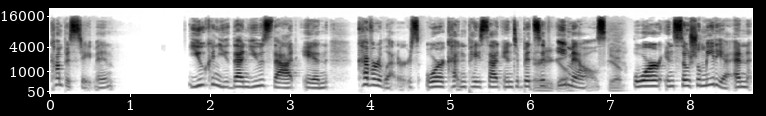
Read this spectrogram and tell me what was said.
compass statement, you can then use that in cover letters or cut and paste that into bits of go. emails Yep. or in social media. And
